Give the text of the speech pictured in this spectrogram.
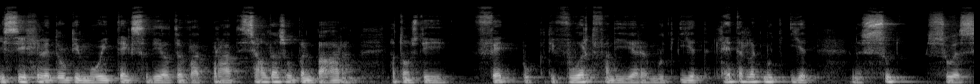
Jesegiel het ook die mooi teksgedeelte wat praat selfs as Openbaring dat ons die vetboek, die woord van die Here moet eet, letterlik moet eet en is soet soos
